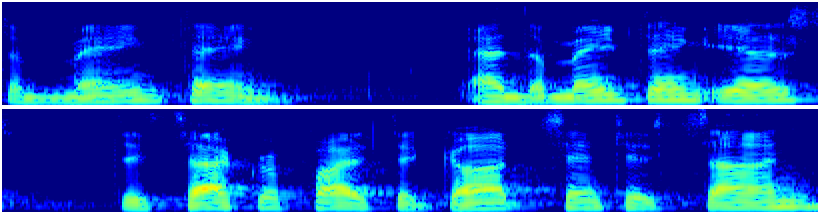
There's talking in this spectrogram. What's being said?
the main thing. And the main thing is the sacrifice that God sent his son,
